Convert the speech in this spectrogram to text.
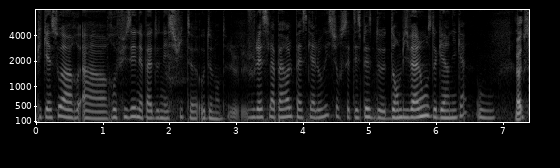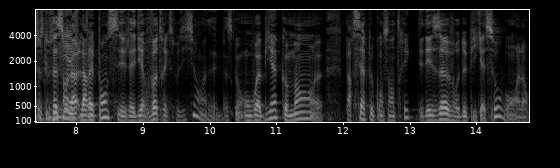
Picasso a, refusé, n'a pas donné suite aux demandes. Je vous laisse la parole, Pascal Horry, sur cette espèce d'ambivalence de, Guernica ou bah, de toute façon, la, réponse, c'est, j'allais dire, votre exposition, hein, parce qu'on voit bien comment, euh, par cercle concentrique, des, œuvres de Picasso, bon, alors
